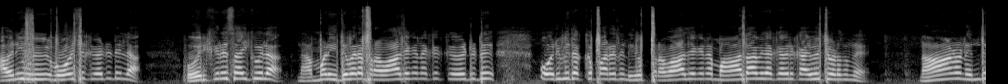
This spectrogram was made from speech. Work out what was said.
അവൻ ഈ വോയിസ് കേട്ടിട്ടില്ല. ഒരിക്കലും സഹിക്കൂല. നമ്മൾ ഇതുവരെ പ്രവാചകനൊക്കെ കേട്ടിട്ട് ഒരുവിധമൊക്കെ പറയുന്നുണ്ട്. ഇത് പ്രവാചകന്റെ മാതാവിലൊക്കെ അവർ കൈവച്ച് തുടങ്ങുന്നത് നാണോ എന്ത്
